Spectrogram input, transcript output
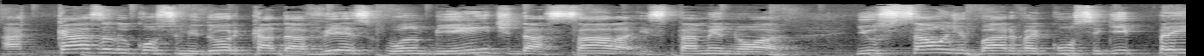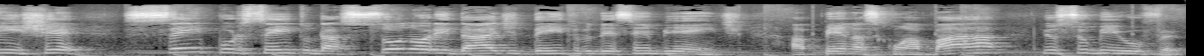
A casa do consumidor, cada vez o ambiente da sala está menor e o soundbar vai conseguir preencher 100% da sonoridade dentro desse ambiente, apenas com a barra e o subwoofer,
